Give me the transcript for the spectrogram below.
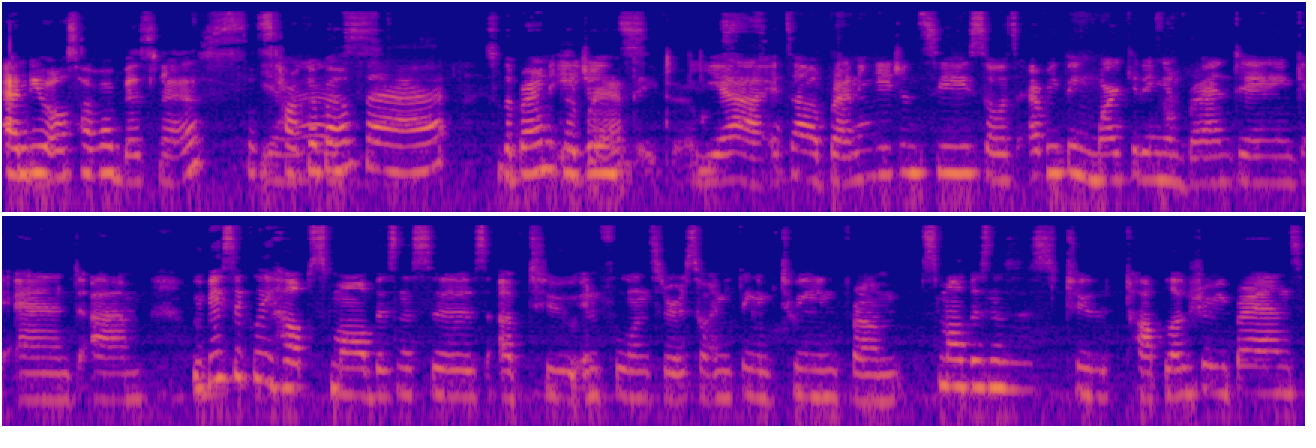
And you also have a business. Let's talk about that. So, the brand The agents. brand agents. Yeah, it's a branding agency, so it's everything marketing and branding, and um, we basically help small businesses up to influencers, so anything in between from small businesses to top luxury brands.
